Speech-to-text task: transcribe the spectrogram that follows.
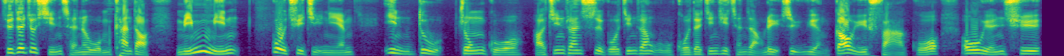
所以这就形成了我们看到，明明过去几年印度、中国啊、金砖四国、金砖五国的经济成长率是远高于法国、欧元区、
